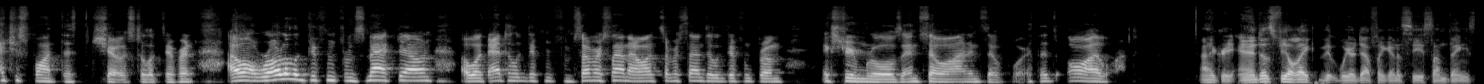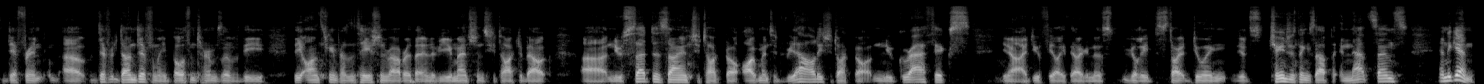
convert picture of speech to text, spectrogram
I just want the shows to look different. I want Raw to look different from SmackDown. I want that to look different from SummerSlam. I want SummerSlam to look different from Extreme Rules and so on and so forth. That's all I want. I agree, and it does feel like that we're definitely going to see some things different, uh, different done differently, both in terms of the the on-screen presentation. Robert, that interview you mentioned, she talked about uh, new set design, she talked about augmented reality, she talked about new graphics. You know, I do feel like they're going to really start doing, it's changing things up in that sense. And again,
